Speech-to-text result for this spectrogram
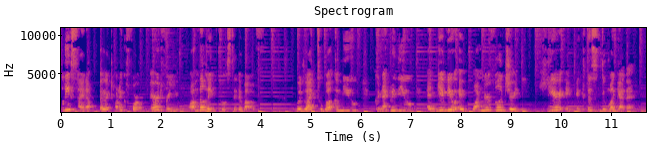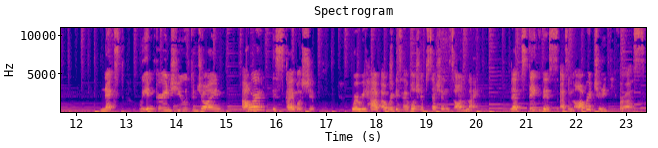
please sign up electronic form prepared for you on the link posted above. We would like to welcome you, connect with you, and give you a wonderful journey here in Ichthus Dumaguete. Next, we encourage you to join our discipleship, where we have our discipleship sessions online. Let's take this as an opportunity for us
